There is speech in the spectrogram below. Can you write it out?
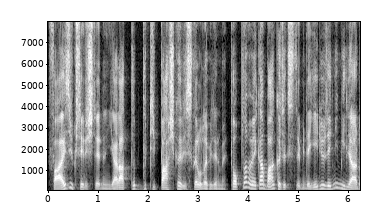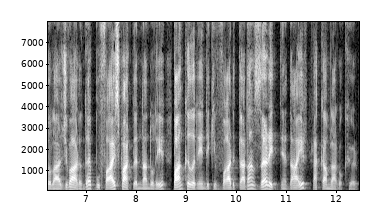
faiz yükselişlerinin yarattığı bu tip başka riskler olabilir mi? Toplam Amerikan bankacılık sisteminde 750 milyar dolar civarında bu faiz farklarından dolayı bankaların elindeki varlıklardan zarar ettiğine dair rakamlar okuyorum.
